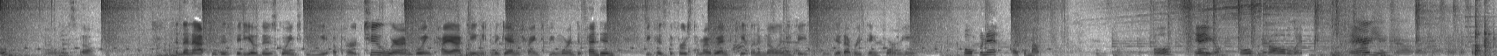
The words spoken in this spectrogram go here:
oops, I almost fell. And then after this video, there's going to be a part two where I'm going kayaking and again trying to be more independent because the first time I went, Caitlin and Melanie basically did everything for me. Open it like a mouth. Pull. There you go. Open it all the way. There you go. I got it.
